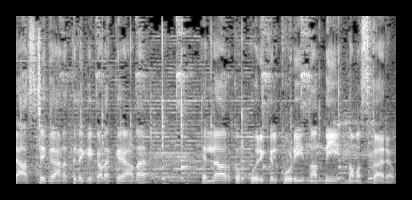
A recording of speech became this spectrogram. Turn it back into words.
ലാസ്റ്റ് ഗാനത്തിലേക്ക് കടക്കുകയാണ്. എല്ലാവർക്കും ഒരിക്കൽ കൂടി നന്ദി നമസ്കാരം.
